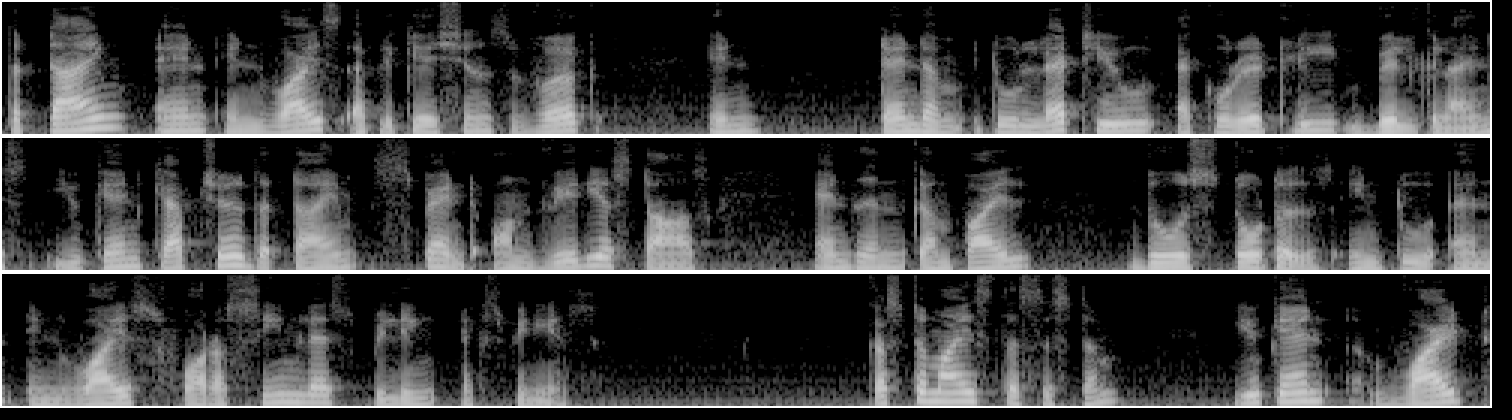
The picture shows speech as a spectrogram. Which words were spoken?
The time and invoice applications work in tandem to let you accurately bill clients. You can capture the time spent on various tasks and then compile those totals into an invoice for a seamless billing experience. Customize the system. You can white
